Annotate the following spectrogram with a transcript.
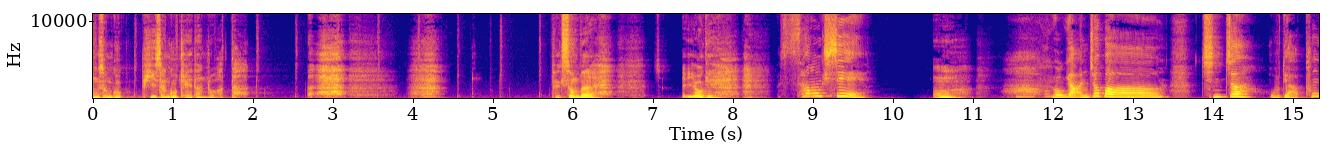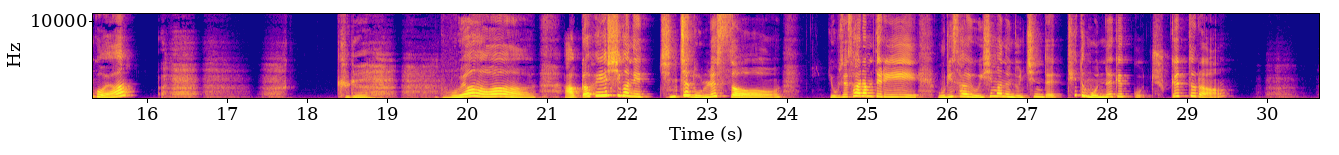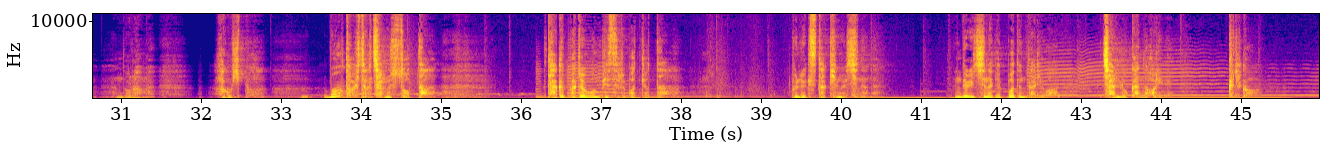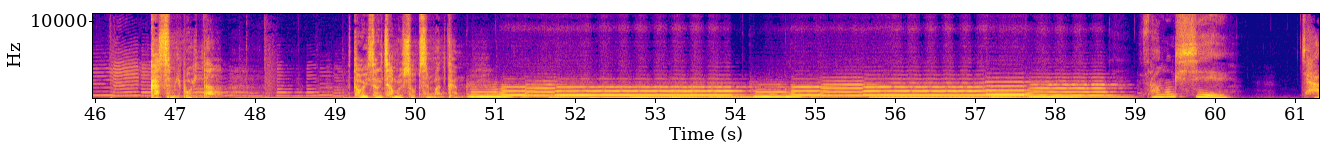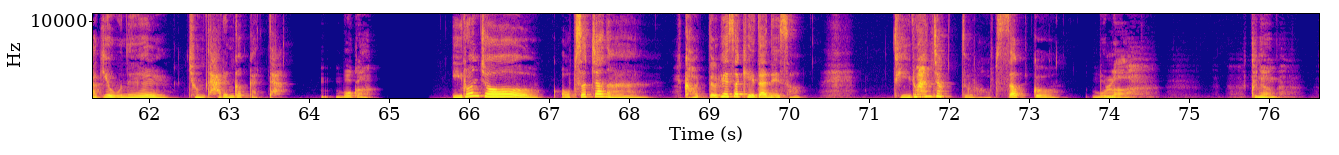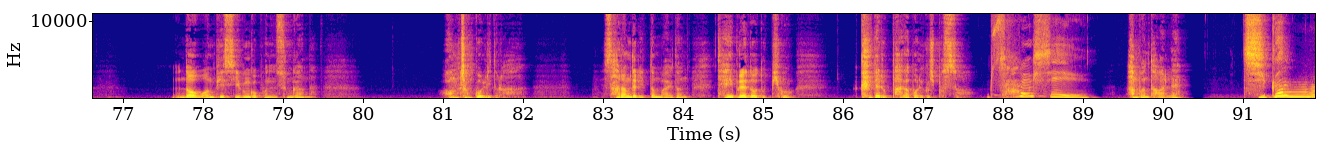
방송국 비상구 계단으로 왔다. 백 선배, 여기. 상홍 씨, 응. 여기 앉아봐. 진짜 어디 아픈 거야? 그게 뭐야. 아까 회의 시간에 진짜 놀랬어. 요새 사람들이 우리 사이 의심하는 눈치인데 티도 못 내겠고 죽겠더라. 너랑 하고 싶어. 뭐? 더 이상 참을 수 없다. 다급하게 원피스를 벗겼다. 블랙 스타킹을 신은 늘씬하게 뻗은 다리와 잘록한 허리 그리고 가슴이 보인다. 더 이상 참을 수 없을 만큼 씨, 자기 오늘 좀 다른 것 같아. 뭐가? 이런 적 없었잖아. 그것도 회사 계단에서. 뒤로 한 적도 없었고. 몰라. 그냥 너 원피스 입은 거 보는 순간 엄청 꼴리더라. 사람들 있던 말던 테이블에 너 눕히고 그대로 박아버리고 싶었어. 성 씨, 한 번 더 할래? 지금?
